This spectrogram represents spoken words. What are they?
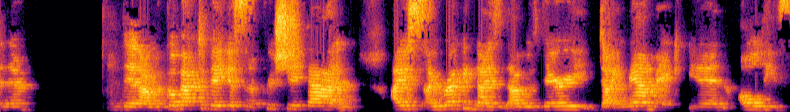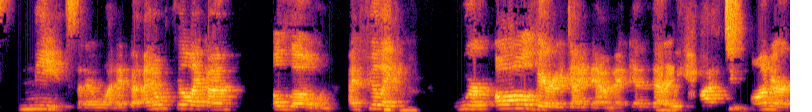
and then and then I would go back to Vegas and appreciate that, and I I recognized that I was very dynamic in all these needs that I wanted, but I don't feel like I'm alone. I feel like mm-hmm. we're all very dynamic, and that right. we have to honor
